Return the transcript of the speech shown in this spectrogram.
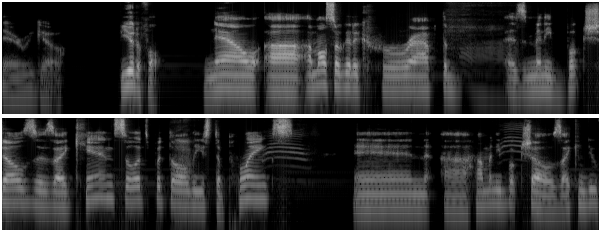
There we go. Beautiful. Now, uh, I'm also going to craft the, as many bookshelves as I can. So let's put all these to planks. And uh, how many bookshelves? I can do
